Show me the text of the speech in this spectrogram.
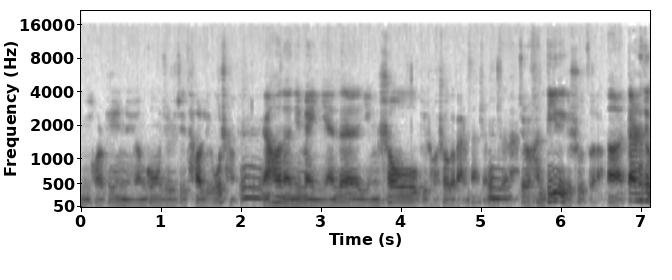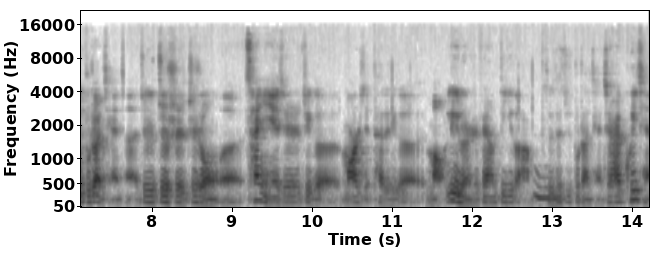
你或者培训你的员工，就是这套流程。嗯然后呢，你每年的营收，比如说收个百分之三十，嗯这那，就是很低的一个数字了。呃，但是它就不赚钱，呃，就是就是这种呃餐饮业其实这个 margin 它的这个毛利润是非常低的啊，所以它就不赚钱，其实还亏钱。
